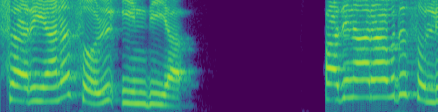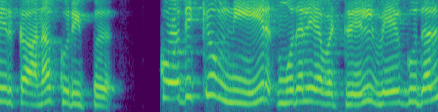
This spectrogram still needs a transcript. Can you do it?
சரியான சொல் இந்தியா. பதினாறாவது சொல்லிற்கான குறிப்பு. கொதிக்கும் நீர் முதலியவற்றில் வேகுதல்.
